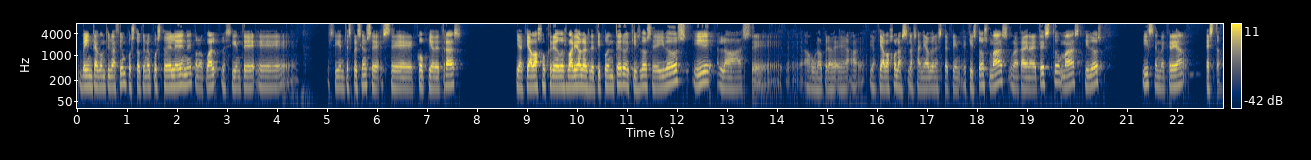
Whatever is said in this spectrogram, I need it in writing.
20 a continuación puesto que no he puesto ln, con lo cual la siguiente... Eh, la siguiente expresión se, copia detrás y aquí abajo creo dos variables de tipo entero, x2 e y2, y, las, eh, eh, y aquí abajo las, las, añado en este print. x2 más una cadena de texto más y2 y se me crea esto,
